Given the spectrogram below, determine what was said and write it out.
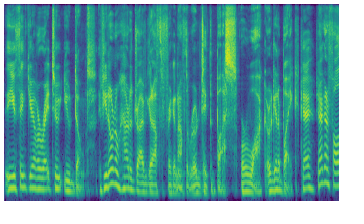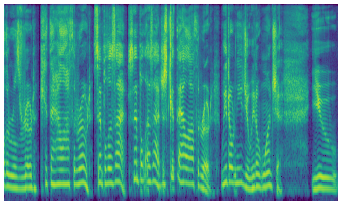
You think you have a right to, you don't. If you don't know how to drive, get off the friggin' off the road and take the bus or walk or get a bike, okay? If you're not gonna follow the rules of the road, get the hell off the road. Simple as that. Simple as that. Just get the hell off the road. We don't need you. We don't want you you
